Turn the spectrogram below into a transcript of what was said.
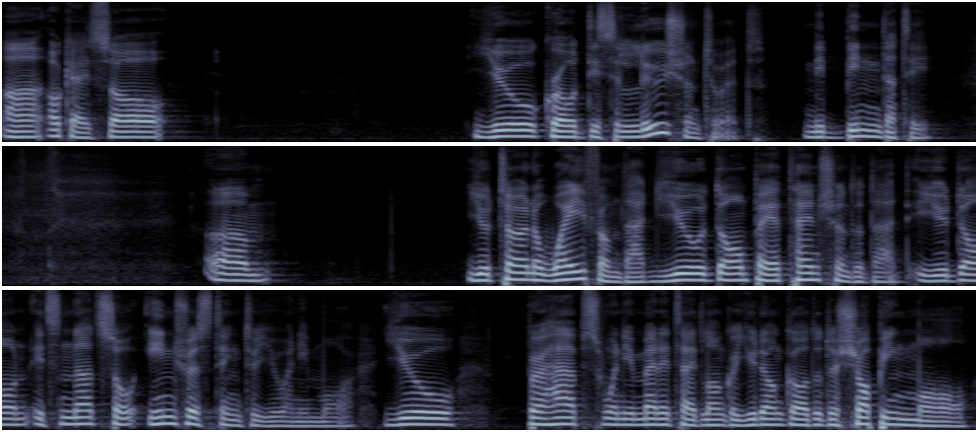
Uh, okay so you grow disillusion to it nibbindati um, you turn away from that. You don't pay attention to that. You don't it's not so interesting to you anymore. You perhaps when you meditate longer you don't go to the shopping mall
